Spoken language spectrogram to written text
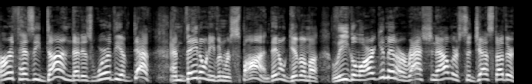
earth has he done that is worthy of death? And they don't even respond. They don't give him a legal argument or rationale or suggest other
